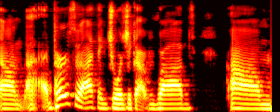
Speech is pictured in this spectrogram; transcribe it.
um, I, personally, I think Georgia got robbed. Um,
